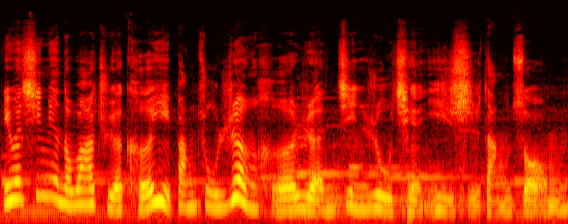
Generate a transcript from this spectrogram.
因为信念的挖掘可以帮助任何人进入潜意识当中。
